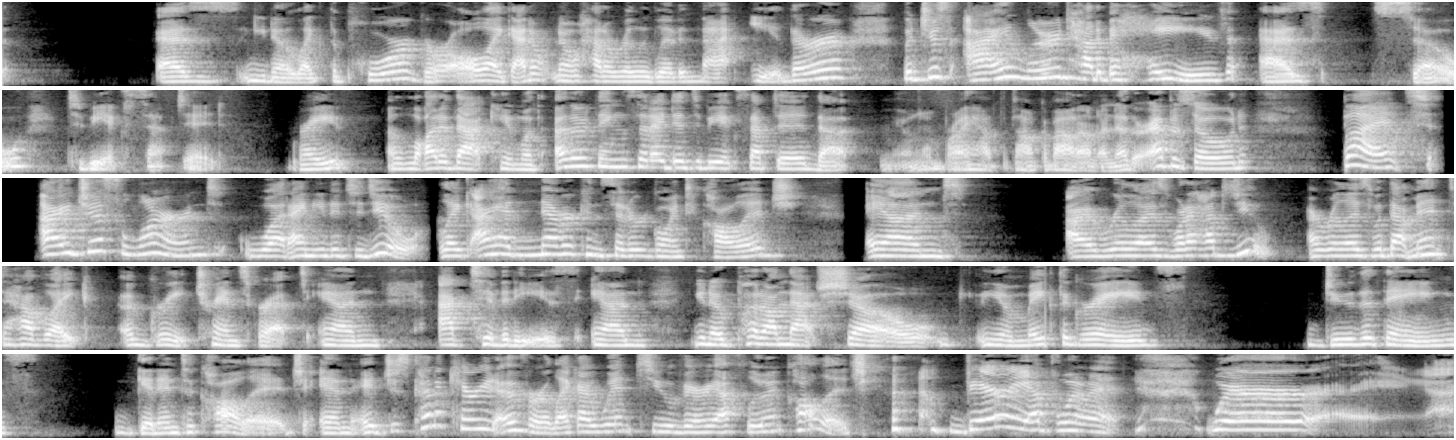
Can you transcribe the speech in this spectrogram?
as you know like the poor girl like i don't know how to really live in that either but just i learned how to behave as so to be accepted right a lot of that came with other things that i did to be accepted that you know, we'll probably have to talk about on another episode. But i just learned what i needed to do. Like i had never considered going to college and i realized what i had to do. I realized what that meant to have like a great transcript and activities and, you know, put on that show, you know, make the grades, do the things, get into college. And it just kind of carried over. Like I went to a very affluent college, very affluent, where,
